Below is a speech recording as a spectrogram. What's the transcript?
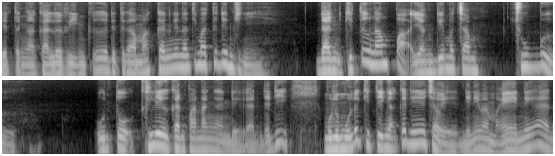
dia tengah colouring ke dia tengah makan ke nanti mata dia macam ni. Dan kita nampak yang dia macam cuba untuk clearkan pandangan dia kan. Jadi mula-mula kita ingatkan dia macam eh dia ni main-main ni kan.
